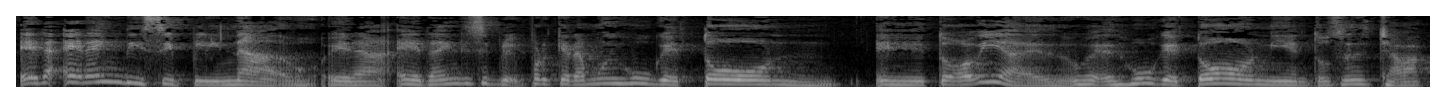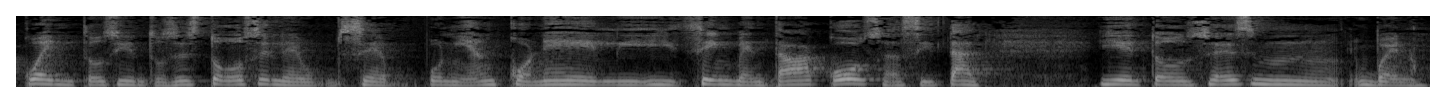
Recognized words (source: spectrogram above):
era, era indisciplinado, era, era indisciplinado, porque era muy juguetón, eh, todavía es, juguetón, y entonces echaba cuentos, y entonces todos se le, se ponían con él, y se inventaba cosas y tal. Y entonces, mm, bueno,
